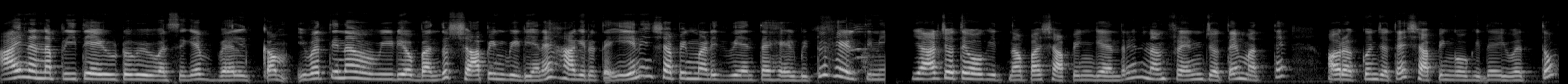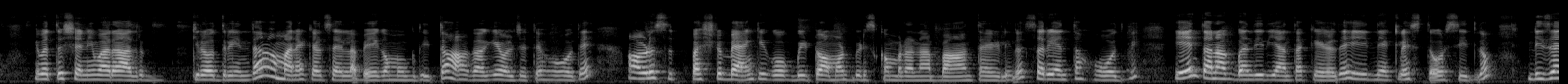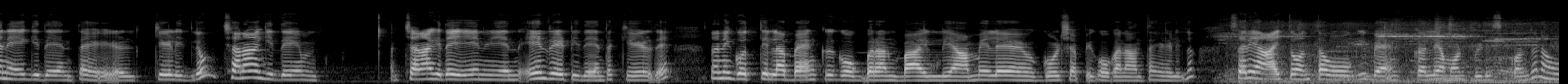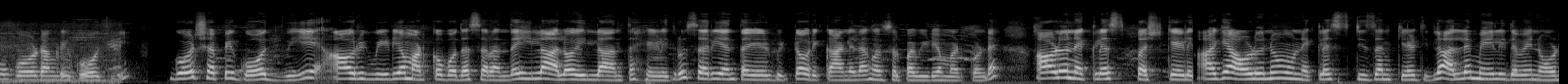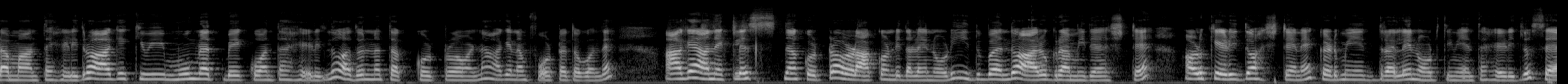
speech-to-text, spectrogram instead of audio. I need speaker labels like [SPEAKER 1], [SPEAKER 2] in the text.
[SPEAKER 1] Hi ನನ್ನ ಪ್ರೀತಿಯ YouTube ವ್ಯೂವರ್ಸಿಗೆ ವೆಲ್ಕಮ್. ಇವತ್ತಿನ ವಿಡಿಯೋ ಬಂದು ಶಾಪಿಂಗ್ ವಿಡಿಯೋನೇ ಆಗಿರುತ್ತೆ. ಏನೇನು ಶಾಪಿಂಗ್ ಮಾಡಿದ್ವಿ ಅಂತ ಹೇಳಿಬಿಟ್ಟು ಹೇಳ್ತೀನಿ. ಯಾರ ಜೊತೆ ಹೋಗಿದ್ನಪ್ಪ ಶಾಪಿಂಗ್ಗೆ ಅಂದರೆ ನನ್ನ ಫ್ರೆಂಡ್ ಜೊತೆ ಮತ್ತು ಅವ್ರ ಅಕ್ಕನ ಜೊತೆ ಶಾಪಿಂಗ್ ಹೋಗಿದ್ದೆ ಇವತ್ತು. ಇವತ್ತು ಶನಿವಾರ ಆಗಿರೋದ್ರಿಂದ ಮನೆ ಕೆಲಸ ಎಲ್ಲ ಬೇಗ ಮುಗ್ದಿತ್ತು. ಹಾಗಾಗಿ ಅವಳ ಜೊತೆ ಹೋದೆ. ಅವಳು ಫಸ್ಟ್ ಬ್ಯಾಂಕಿಗೆ ಹೋಗ್ಬಿಟ್ಟು ಅಮೌಂಟ್ ಬಿಡಿಸ್ಕೊಂಬರೋಣ ಬಾ ಅಂತ ಹೇಳಿದ್ಲು. ಸರಿ ಅಂತ ಹೋದ್ವಿ. ಏನು ತನಕ ಬಂದಿದೆಯಾ ಅಂತ ಕೇಳಿದೆ, ಈ ನೆಕ್ಲೆಸ್ ತೋರಿಸಿದ್ಲು. ಡಿಸೈನ್ ಹೇಗಿದೆ ಅಂತ ಹೇಳಿ, ಕೇಳಿದ್ಲು. ಚೆನ್ನಾಗಿದೆ ಚೆನ್ನಾಗಿದೆ, ಏನು ಏನು ಏನು ರೇಟ್ ಇದೆ ಅಂತ ಕೇಳಿದೆ. ನನಗೆ ಗೊತ್ತಿಲ್ಲ ಬ್ಯಾಂಕಿಗೆ ಹೋಗಿ ಬಾ ಇಲ್ಲಿ, ಆಮೇಲೆ ಗೋಲ್ಡ್ ಶಾಪಿಗೆ ಹೋಗೋಣ ಅಂತ ಹೇಳಿದ್ಲು ಸರಿ, ಆಯಿತು ಅಂತ ಹೋಗಿ ಬ್ಯಾಂಕಲ್ಲಿ ಅಮೌಂಟ್ ಬಿಡಿಸ್ಕೊಂಡು ನಾವು ಗೋಲ್ಡ್ ಅಂಗಡಿಗೆ ಹೋದ್ವಿ. ಗೋಲ್ಡ್ ಶಾಪಿಗೆ ಹೋದ್ವಿ. ಅವ್ರಿಗೆ ವಿಡಿಯೋ ಮಾಡ್ಕೋಬೋದಾ ಸರ್ ಅಂದೆ. ಇಲ್ಲ, ಅಲೋ, ಇಲ್ಲ ಅಂತ ಹೇಳಿದರು. ಸರಿ ಅಂತ ಹೇಳ್ಬಿಟ್ಟು ಅವ್ರಿಗೆ ಕಾಣಿದಾಗ ಒಂದು ಸ್ವಲ್ಪ ವಿಡಿಯೋ ಮಾಡಿಕೊಂಡೆ. ಅವಳು ನೆಕ್ಲೆಸ್ ಫಸ್ಟ್ ಕೇಳಿ, ಹಾಗೆ ಅವಳು ನೆಕ್ಲೆಸ್ ಡಿಸೈನ್ ಕೇಳ್ತಿದ್ಲು. ಅಲ್ಲೇ ಮೇಲಿದ್ದಾವೆ ನೋಡಮ್ಮ ಅಂತ ಹೇಳಿದರು. ಹಾಗೆ ಕಿವಿ ಮೂಗ್ನತ್ ಬೇಕು ಅಂತ ಹೇಳಿದ್ಲು. ಅದನ್ನು ತಕ್ಕೊಟ್ರು ಅವಣ್ಣ. ಹಾಗೆ ನಮ್ಮ ಫೋಟೋ ತೊಗೊಂಡೆ. ಹಾಗೆ ಆ ನೆಕ್ಲೆಸ್ನ ಕೊಟ್ಟರು ಅವಳು ಹಾಕ್ಕೊಂಡಿದ್ದಾಳೆ ನೋಡಿ. ಇದು ಬಂದು ಆರು ಗ್ರಾಮ್ ಇದೆ ಅಷ್ಟೇ. ಅವಳು ಕೇಳಿದ್ದು ಅಷ್ಟೇ ಕಡಿಮೆ ಇದರಲ್ಲೇ ನೋಡ್ತೀನಿ ಅಂತ ಹೇಳಿದ್ಲು. ಸ್ಯಾ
